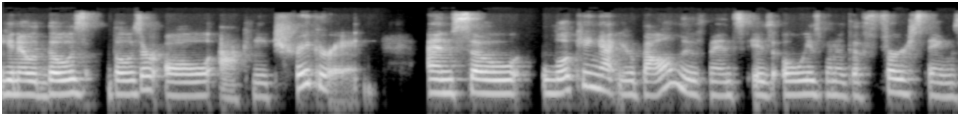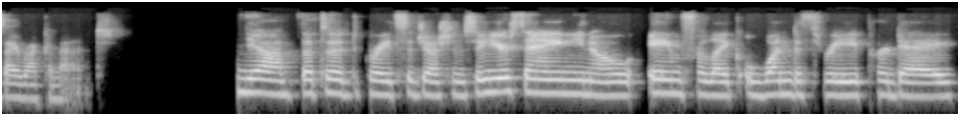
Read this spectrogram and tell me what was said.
you know, those those are all acne triggering. And so looking at your bowel movements is always one of the first things I recommend. Yeah, that's a great suggestion. So you're saying, you know, aim for like one to three per day.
